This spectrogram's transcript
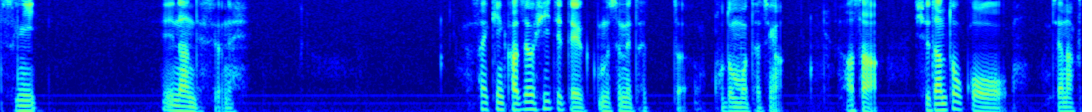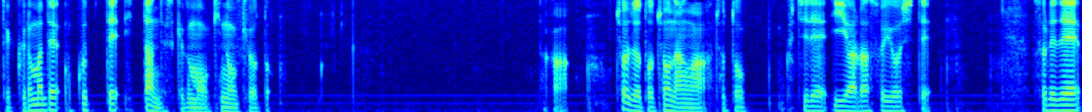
すぎなんですよね。最近風邪をひいてて娘たち子供たちが朝集団登校じゃなくて車で送って行ったんですけども昨日今日とだから長女と長男がちょっと口で言い争いをしてそれで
